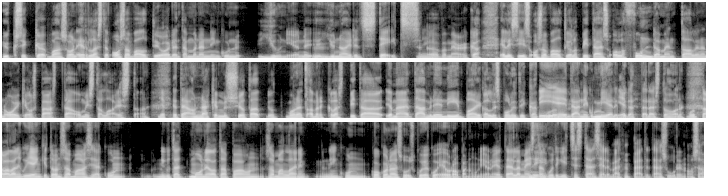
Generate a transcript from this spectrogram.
yksikkö, vaan se on erilaisten osavaltioiden tämmöinen niin kuin union, Mm. United States Niin. of America. Eli siis osavaltiolla pitäisi olla fundamentaalinen oikeus päättää omista laistaan. Jep. Ja tämä on näkemys, jota, monet amerikkalaiset pitää, ja tämä menee niin paikallispolitiikkaan, että Niin, mulla ei ole mitään niin kuin mielipidettä edes tuohon. Mutta tavallaan niin kuin jenkit on sama asia kuin, niin kuin, tai monella tapaa on samanlainen niin kuin kokonaisuus kuin joku Euroopan unioni. Ja täällä meistä Niin. on kuitenkin itsestään selvää, että me päätetään suurin osa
